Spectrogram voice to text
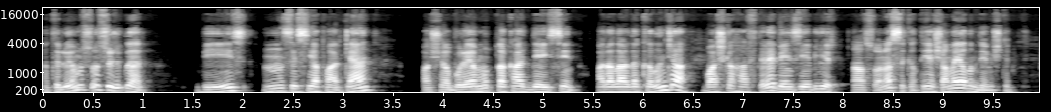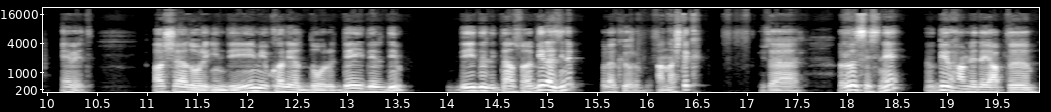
Hatırlıyor musunuz çocuklar? Biz n sesi yaparken aşağı buraya mutlaka değsin. Aralarda kalınca başka harflere benzeyebilir. Daha sonra sıkıntı yaşamayalım demiştim. Evet. Aşağıya doğru indim. Yukarıya doğru değdirdim. Değdirdikten sonra biraz inip bırakıyorum. Anlaştık? Güzel. R sesini bir hamlede yaptım.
